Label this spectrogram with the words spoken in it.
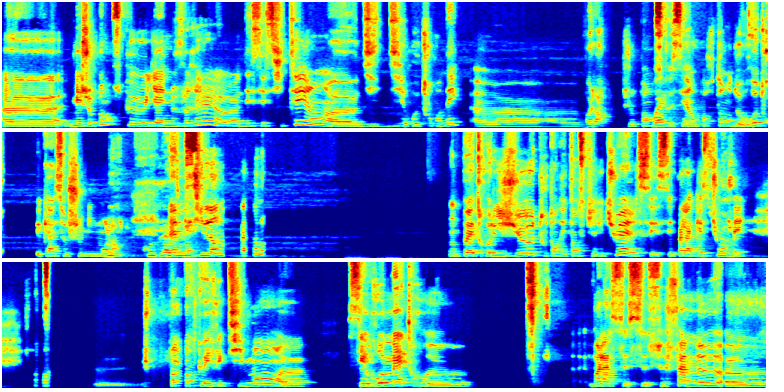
mais je pense qu'il y a une vraie nécessité hein, d'y retourner. voilà, je pense que c'est important de retrouver ce cheminement-là. Même si l'un on peut être religieux tout en étant spirituel, c'est pas la question, mais je pense qu'effectivement, euh, c'est remettre euh, voilà, ce, fameux euh,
